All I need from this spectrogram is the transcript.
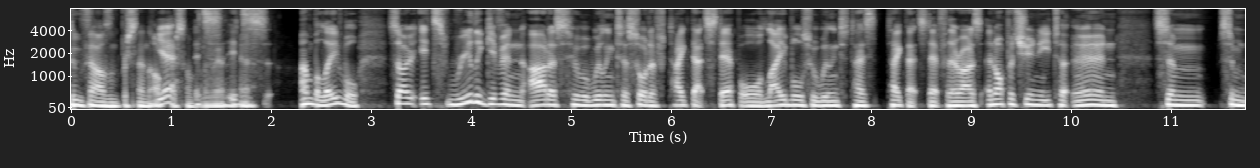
2000% up yeah, or something it's like it's unbelievable. So it's really given artists who are willing to sort of take that step, or labels who are willing to tas- take that step for their artists, an opportunity to earn some some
